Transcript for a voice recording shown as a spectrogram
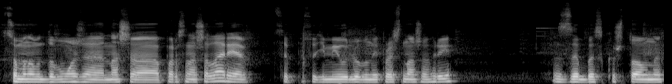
В цьому нам допоможе наша персонаж Лерія. Це, по суті, мій улюблений персонаж у грі з безкоштовних.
